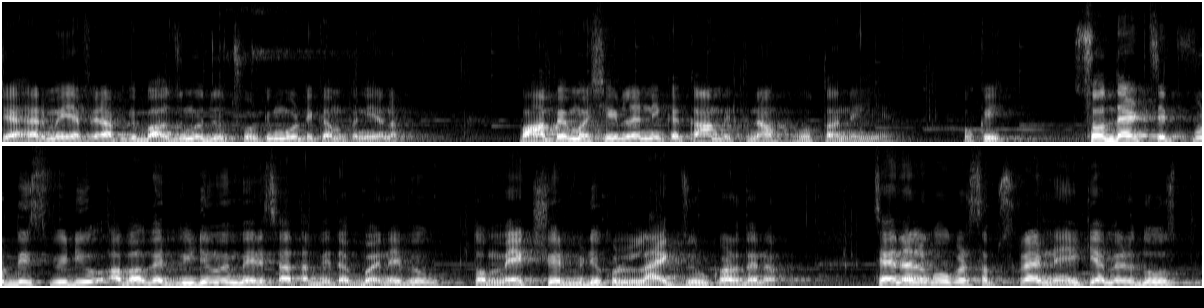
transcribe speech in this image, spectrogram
शहर में या फिर आपके बाजू में जो छोटी मोटी कंपनी है ना, वहाँ पे मशीन लर्निंग का काम इतना होता नहीं है okay so that's it for this video अब अगर वीडियो में मेरे साथ अभी तक बने हुए हो तो मेक श्योर वीडियो को लाइक ज़रूर कर देना। चैनल को अगर सब्सक्राइब नहीं किया मेरे दोस्त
